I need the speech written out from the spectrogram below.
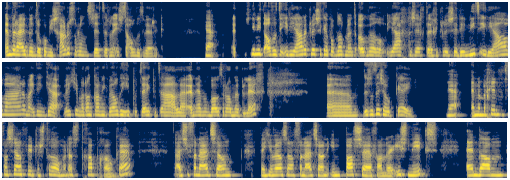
en bereid bent ook om je schouders eronder te zetten, dan is het altijd werk. Ja. En misschien niet altijd de ideale klus. Ik heb op dat moment ook wel ja gezegd tegen klussen die niet ideaal waren. Maar ik denk, ja, weet je, maar dan kan ik wel de hypotheek betalen en heb een boterham met beleg. Um, dus dat is oké. Ja, en dan begint het vanzelf weer te stromen. Dat is het grappig ook, hè? Als je vanuit zo'n, weet je wel, zo vanuit zo'n impasse van er is niks. En dan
